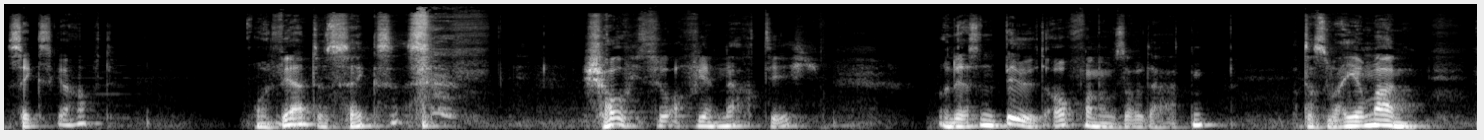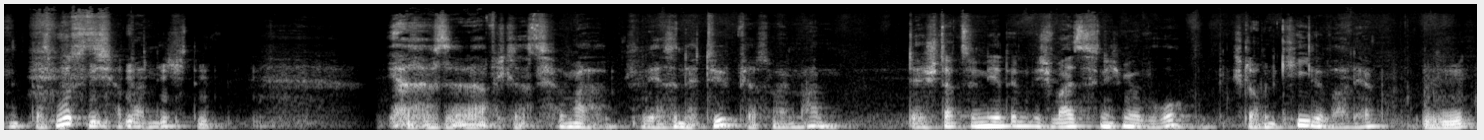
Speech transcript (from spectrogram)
Sex gehabt. Und während des Sexes schaue ich so auf ihren Nachttisch und da ist ein Bild, auch von einem Soldaten. Das war ihr Mann. Das wusste ich aber nicht. Ja, da habe ich gesagt, hör mal, wer ist denn der Typ? Wer ist mein Mann? Der stationiert in, ich weiß es nicht mehr wo. Ich glaube in Kiel war der. Mhm.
